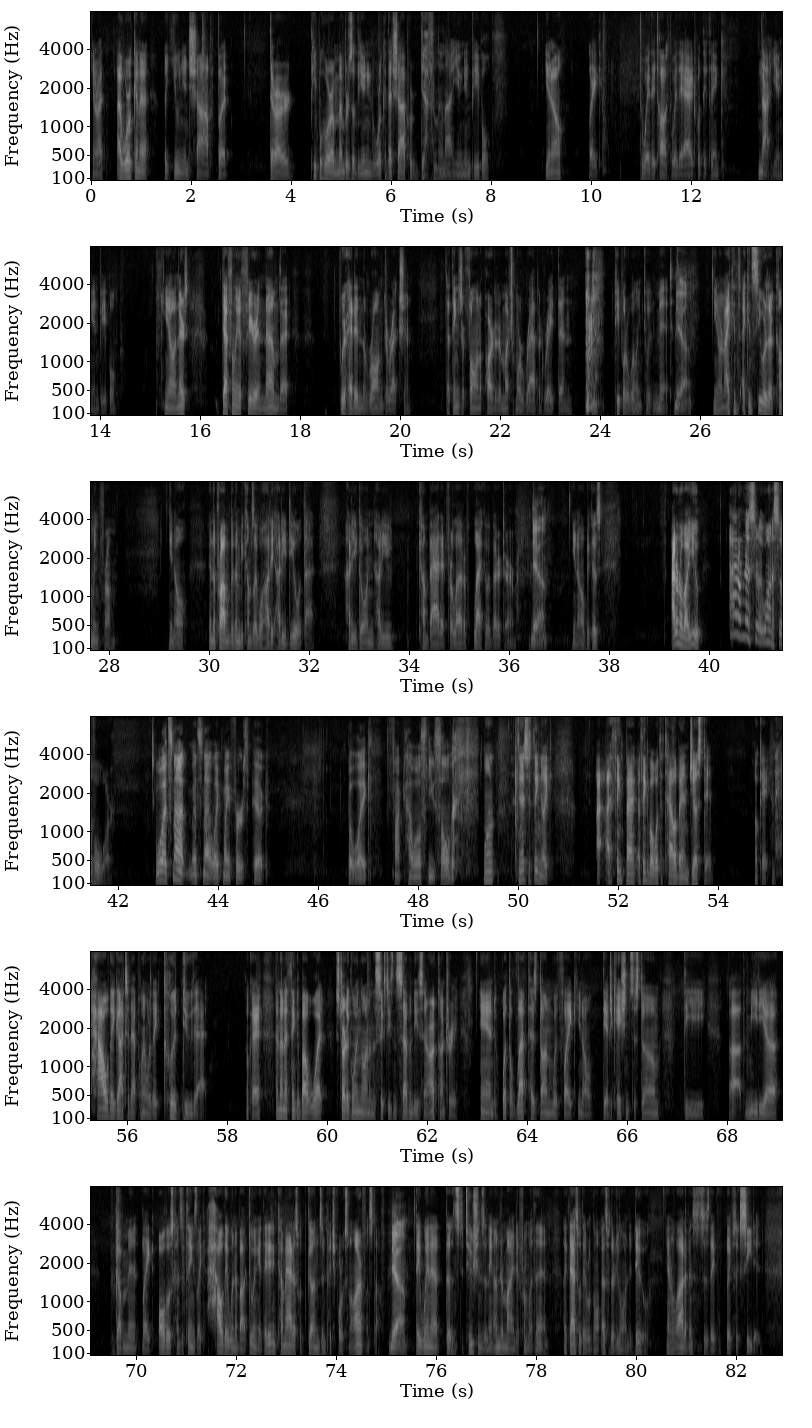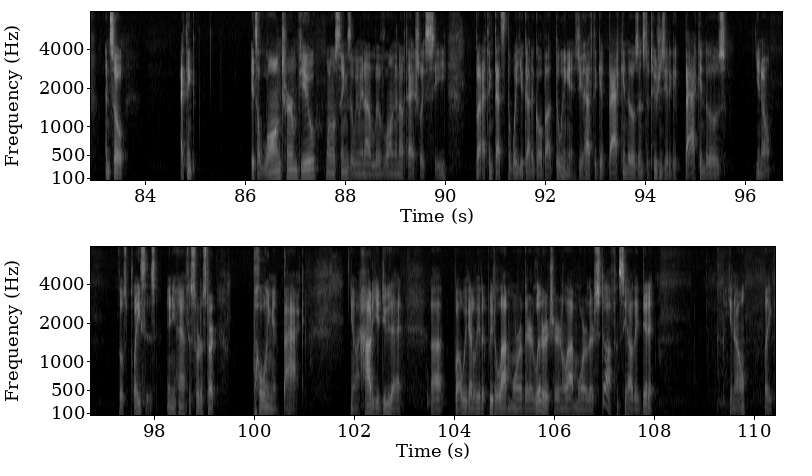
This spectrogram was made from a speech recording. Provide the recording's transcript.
You know, I, I work in a, a union shop, but there are people who are members of the union who work at that shop who are definitely not union people. You know, like the way they talk, the way they act, what they think, not union people. You know, and there's definitely a fear in them that we're headed in the wrong direction that things are falling apart at a much more rapid rate than people are willing to admit. yeah. You know, and I can I can see where they're coming from. You know, and the problem then becomes like, well, how do you, how do you deal with that? How do you go and how do you combat it for lack of, lack of a better term? Yeah. You know, because I don't know about you, I don't necessarily want a civil war. Well, it's not. It's not like my first pick. But like, fuck, how else do you solve it? Well, that's the thing. Like, I, I think back. I think about what the Taliban just did. Okay, and how they got to that point where they could do that. Okay, and then I think about what started going on in the '60s and '70s in our country, and what the left has done with like you know the education system, the uh, the media, the government, like all those kinds of things. Like how they went about doing it. They didn't come at us with guns and pitchforks and all that fun stuff Yeah. they went at the institutions and they undermined it from within. Like that's what they were going. That's what they're going to do. In a lot of instances, they've they've succeeded. And so, I think it's a long term view. One of those things that we may not live long enough to actually see. But I think that's the way you got to go about doing it. Is you have to get back into those institutions. You got to get back into those, you know, those places, and you have to sort of start pulling it back. You know, how do you do that? uh, well, we got to read, read a lot more of their literature and a lot more of their stuff and see how they did it. You know, like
